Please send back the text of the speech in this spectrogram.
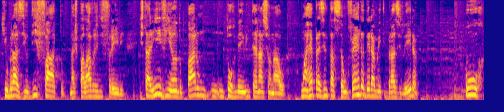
que o Brasil, de fato, nas palavras de Freire, estaria enviando para um, um torneio internacional uma representação verdadeiramente brasileira, por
